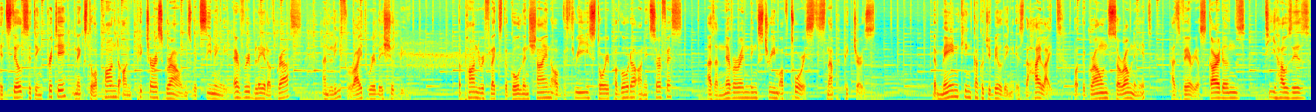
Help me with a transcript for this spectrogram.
It's still sitting pretty next to a pond on picturesque grounds with seemingly every blade of grass and leaf right where they should be. The pond reflects the golden shine of the three-story pagoda on its surface as a never-ending stream of tourists snap pictures. The main Kinkakuji building is the highlight, but the grounds surrounding it has various gardens, tea houses,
